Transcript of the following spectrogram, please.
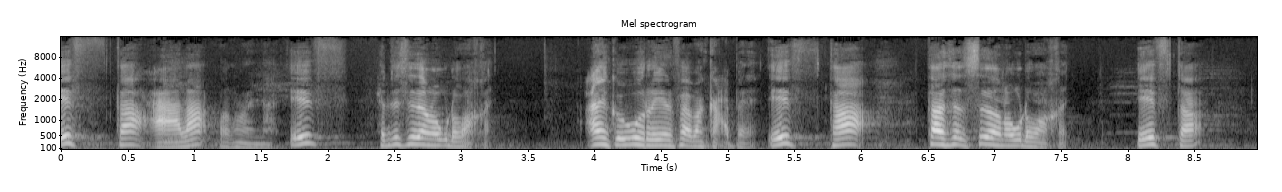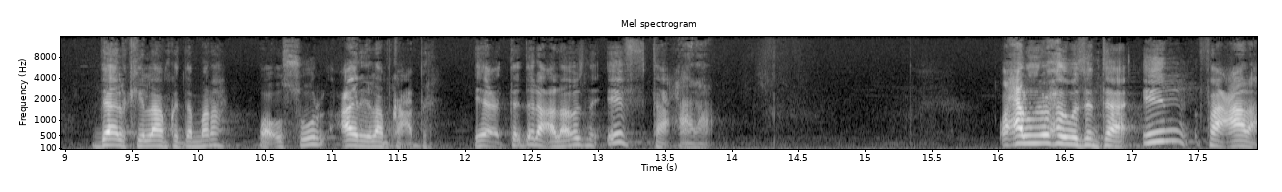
iftacala baan ohanayna if hadi sidaan ugu dhawaaqay. Caynka ugu horreeyan fa baan ka cabiray ifta taan sidaan ugu dhawaaqay. Ifta daalkii laamka dambena waa usuul cayni laam ka cabir ictadala calaa wasni iftacala waxaa lagu waxaad wasantaa in facala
